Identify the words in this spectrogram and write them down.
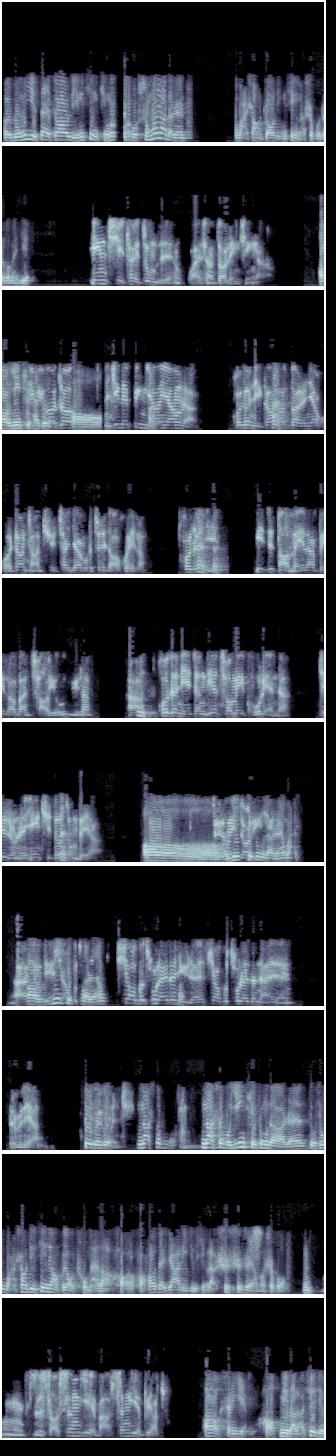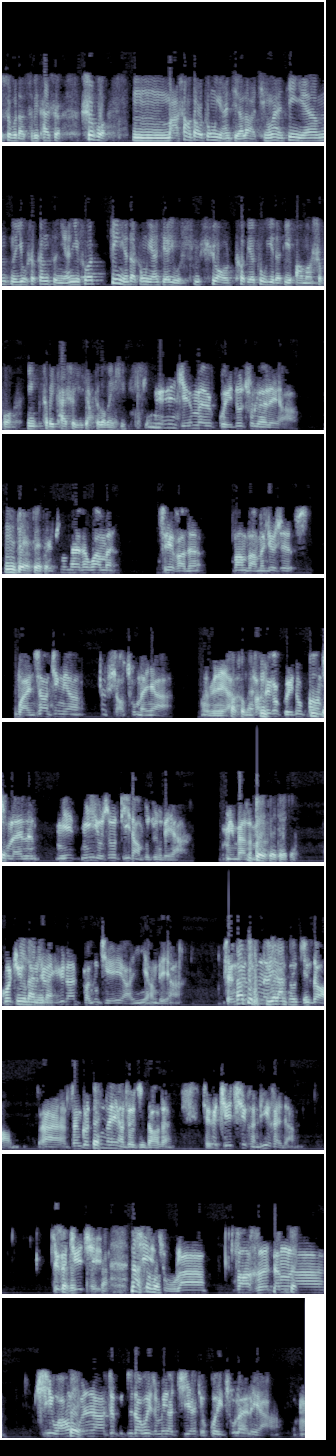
呃，容易再招灵性，请问师傅什么样的人晚上招灵性呢？师傅这个问题？阴气太重的人晚上招灵性呀。哦，阴气太重。你比方说哦，你今天病殃殃的，或者你刚刚到人家火葬场去参加过追悼会了，或者你一直倒霉了，被老板炒鱿鱼了，啊，嗯。或者你整天愁眉苦脸的，这种人阴气都重的呀。哦阴气重的人晚啊，气重的人，笑不出来的女人，笑不出来的男人，对不对呀？对对对。那师傅，嗯，那师傅阴气重的人就就晚上就尽量不要出门了，好好好在家里就行了，是是这样吗，师傅？嗯。嗯，至少深夜吧，深夜不要出。哦，深夜，好，明白了，谢谢师傅的慈悲开示。师傅，嗯，马上到中元节了，请问今年那又是庚子年，你说今年的中元节有需需要特别注意的地方吗？师傅，您慈悲开示一下这个问题。中元节嘛，鬼都出来了呀。嗯，对对对，出来的话嘛，最好的方法嘛就是晚上尽量少出门呀，对不对呀？少出门他嗯这个鬼都放出来了，你你有时候抵挡不住的呀，明白了吗？对对对对，过去那个盂兰盆节呀，一样的呀，整个东南亚都知道啊，整个东南亚都知道的，这个节气很厉害的，这个节气祭祖啦，放河灯啦，祭亡魂啦，这不知道为什么要祭啊？就鬼出来了呀，嗯。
